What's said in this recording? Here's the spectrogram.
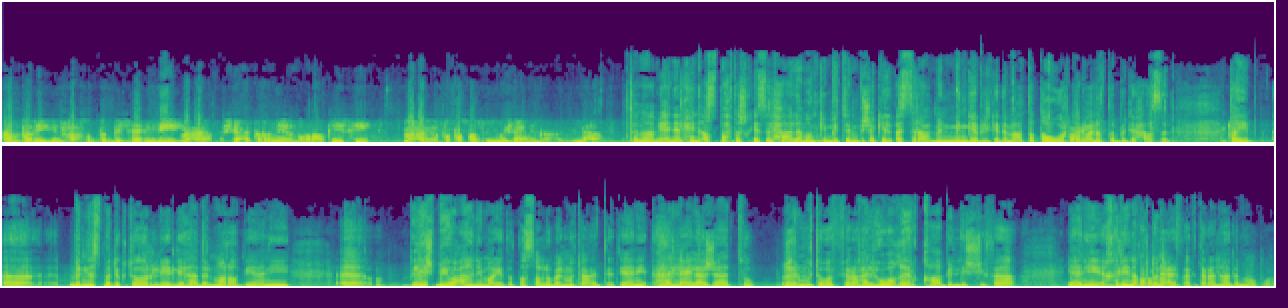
عن طريق الفحص الطبي السريري مع أشعة الرنين المغناطيسي مع الفحوصات المجانبه لها. تمام يعني الحين أصبح تشخيص الحالة ممكن بيتم بشكل أسرع من من قبل كده مع التطور صحيح. طبعا الطب اللي حاصل. طيب آه بالنسبة دكتور لهذا المرض يعني آه ليش بيعاني مريض التصلب المتعدد؟ يعني هل علاجاته غير متوفرة؟ هل هو غير قابل للشفاء؟ يعني خلينا برضو طبعا. نعرف أكثر عن هذا الموضوع.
